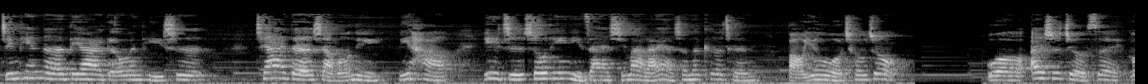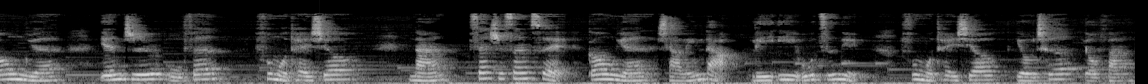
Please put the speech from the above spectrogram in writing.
今天的第二个问题是：亲爱的小魔女，你好，一直收听你在喜马拉雅上的课程，保佑我抽中。我二十九岁，公务员，颜值五分，父母退休，男，三十三岁，公务员，小领导，离异无子女，父母退休，有车有房。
